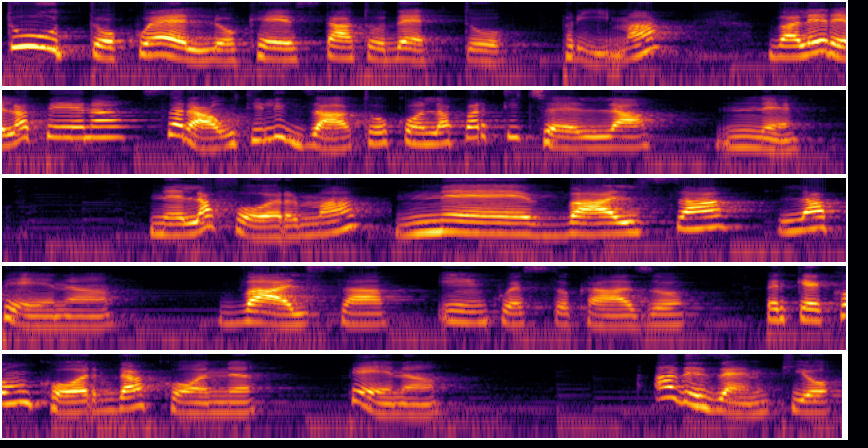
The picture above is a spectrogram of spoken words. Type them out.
tutto quello che è stato detto prima, valere la pena sarà utilizzato con la particella ne. Nella forma ne valsa la pena. Valsa in questo caso, perché concorda con pena. Ad esempio,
